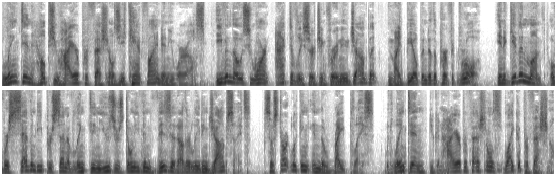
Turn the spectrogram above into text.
LinkedIn helps you hire professionals you can't find anywhere else, even those who aren't actively searching for a new job but might be open to the perfect role. In a given month, over 70% of LinkedIn users don't even visit other leading job sites. So start looking in the right place. With LinkedIn, you can hire professionals like a professional.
